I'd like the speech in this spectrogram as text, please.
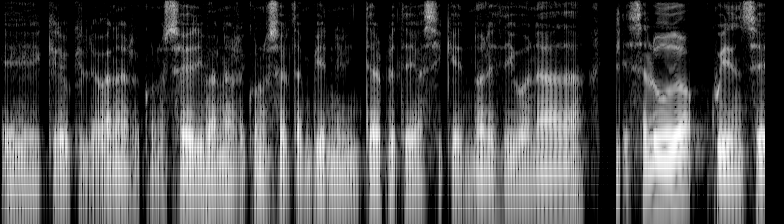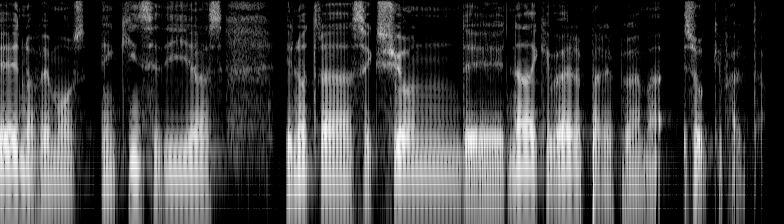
Eh, creo que la van a reconocer y van a reconocer también el intérprete, así que no les digo nada. Les saludo, cuídense, nos vemos en 15 días en otra sección de Nada que ver para el programa Eso que falta.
